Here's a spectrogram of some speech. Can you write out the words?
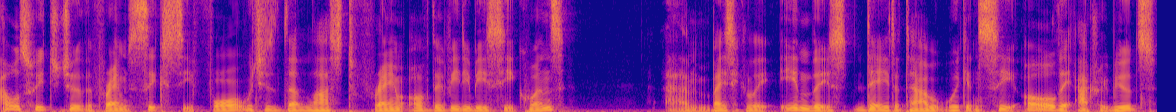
I will switch to the frame 64, which is the last frame of the VDB sequence. And basically, in this data tab, we can see all the attributes,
